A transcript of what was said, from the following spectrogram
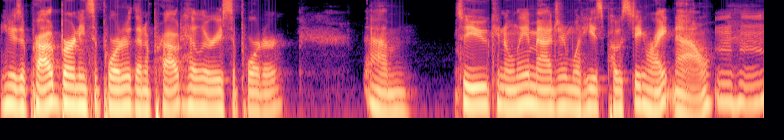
he was a proud Bernie supporter, then a proud Hillary supporter. Um, so you can only imagine what he is posting right now. mm-hmm.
